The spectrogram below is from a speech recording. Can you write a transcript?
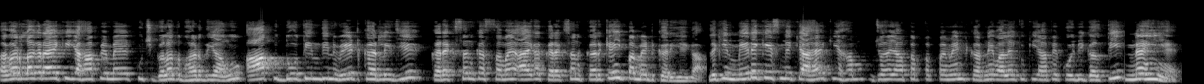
अगर लग रहा है कि यहाँ पे मैं कुछ गलत भर दिया हूँ, आप दो तीन दिन वेट कर लीजिए करेक्शन का समय आएगा करेक्शन करके ही पेमेंट करिएगा। लेकिन मेरे केस में क्या है कि हम जो है यहाँ पे पेमेंट करने वाले हैं क्योंकि यहाँ पे कोई भी गलती नहीं है।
